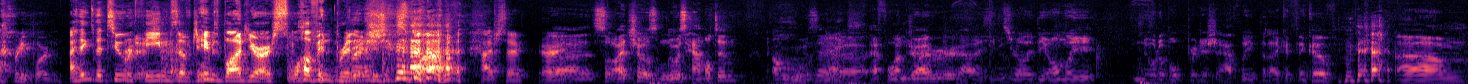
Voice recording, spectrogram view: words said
it's pretty important. I think the two British. themes of James Bond here are suave and British. Suave. Hashtag. All right. Uh, so I chose Lewis Hamilton, Oh, who was a F1 driver. Uh, he was really the only notable British athlete that I could think of. Um,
